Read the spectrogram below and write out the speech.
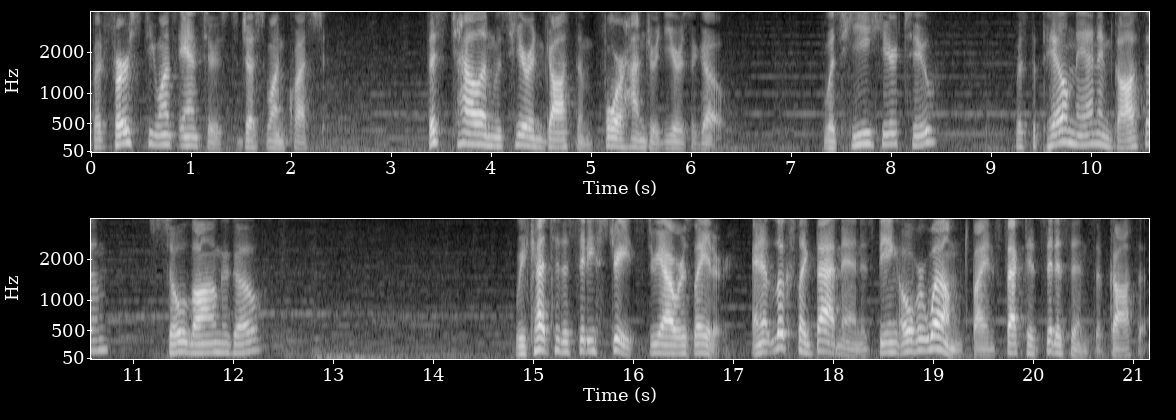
but first, he wants answers to just one question. This Talon was here in Gotham 400 years ago. Was he here too? Was the Pale Man in Gotham so long ago? We cut to the city streets three hours later, and it looks like Batman is being overwhelmed by infected citizens of Gotham.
